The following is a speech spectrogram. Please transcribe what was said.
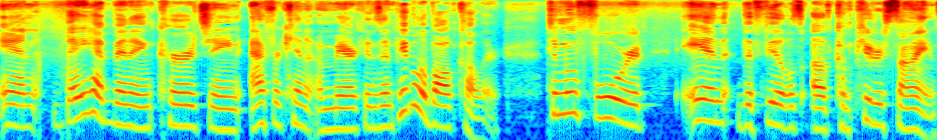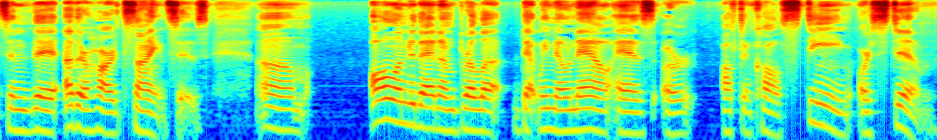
and they have been encouraging African Americans and people of all color to move forward in the fields of computer science and the other hard sciences, um, all under that umbrella that we know now as, or often called STEAM or STEM.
